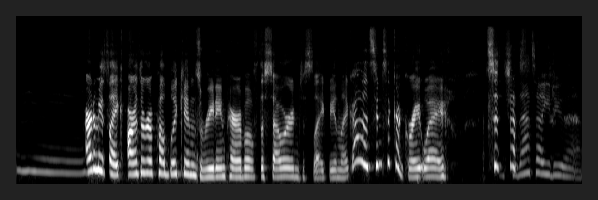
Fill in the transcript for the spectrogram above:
mm. part of me is like are the republicans reading parable of the sower and just like being like oh it seems like a great way so just... that's how you do that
